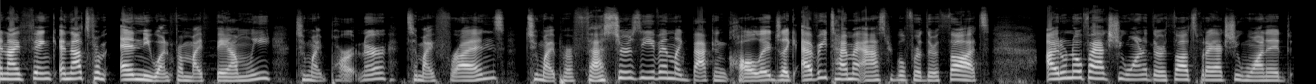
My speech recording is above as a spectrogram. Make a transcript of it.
And I think, and that's from anyone, from my family to my partner to my friends to my professors, even like back in college. Like every time I asked people for their thoughts, I don't know if I actually wanted their thoughts, but I actually wanted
